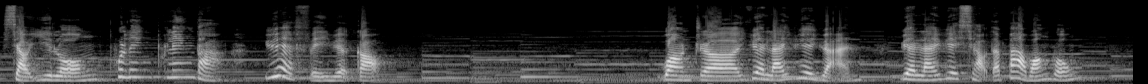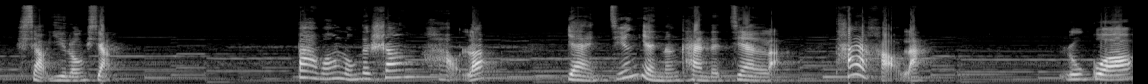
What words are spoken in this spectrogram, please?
小翼龙扑棱扑棱的越飞越高，望着越来越远、越来越小的霸王龙，小翼龙想。霸王龙的伤好了，眼睛也能看得见了，太好了！如果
